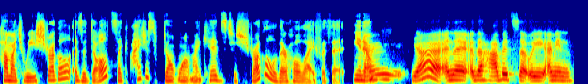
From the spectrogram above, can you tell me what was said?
how much we struggle as adults, like I just don't want my kids to struggle their whole life with it, you know? Right. Yeah. And the the habits that we I mean,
